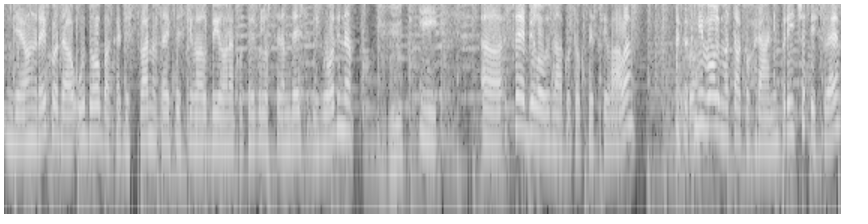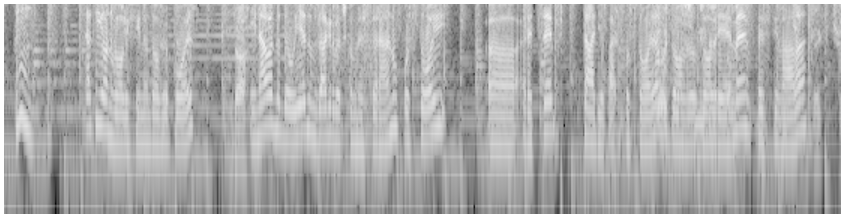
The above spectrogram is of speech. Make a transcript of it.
gdje je on rekao da u doba kad je stvarno taj festival bio onako, to je bilo 70-ih godina i uh, sve je bilo u znaku tog festivala. A kako mi volimo tako hrani pričati sve, tako i on voli fino dobro pojest. da. I navodno da u jednom zagrebačkom restoranu postoji uh, recept, tad je par postojao u to vrijeme festivala. Reći ću,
